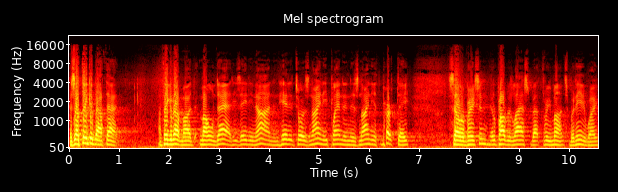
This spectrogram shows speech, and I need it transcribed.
As I think about that, I think about my, my own dad. He's 89 and headed towards 90, planning his 90th birthday celebration. It'll probably last about three months, but anyway.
